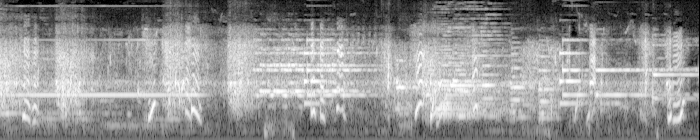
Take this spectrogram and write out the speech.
Hmm?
